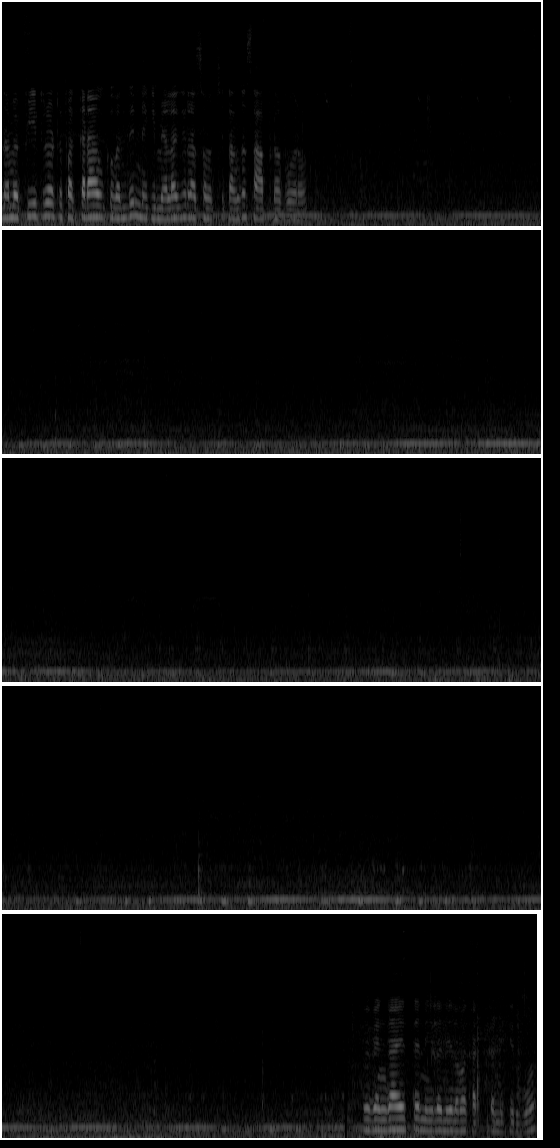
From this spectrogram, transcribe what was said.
நம்ம பீட்ரூட் பக்கடாவுக்கு வந்து இன்னைக்கு மிளகு ரசம் வச்சு தாங்க சாப்பிட போகிறோம் இப்போ வெங்காயத்தை நீள நீளமாக கட் பண்ணிக்கிடுவோம்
